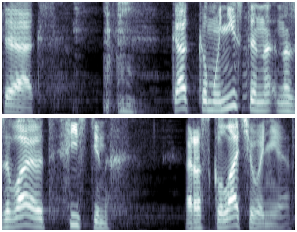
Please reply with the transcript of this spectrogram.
такс. Как коммунисты на- называют фистинг? Раскулачивание.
